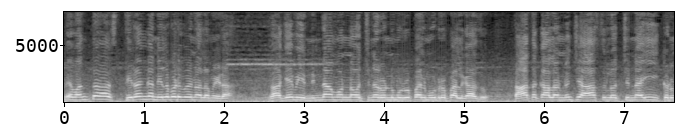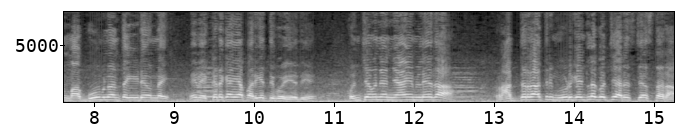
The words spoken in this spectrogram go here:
మేమంతా స్థిరంగా నిలబడిపోయిన వాళ్ళం ఈడ. నాకేమి నిన్న మొన్న వచ్చిన రెండు మూడు రూపాయలు మూడు రూపాయలు కాదు. తాతకాలం నుంచి ఆస్తులు వచ్చినాయి. ఇక్కడ మా భూములంతా ఈడే ఉన్నాయి. మేము ఎక్కడికయ్యా పరిగెత్తిపోయేది? కొంచెమనే న్యాయం లేదా? అర్ధరాత్రి మూడు గంటలకు వచ్చి అరెస్ట్ చేస్తారా?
